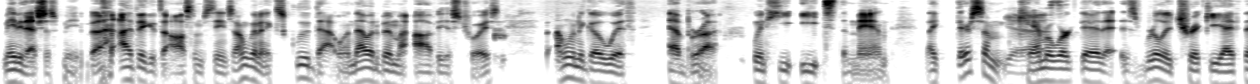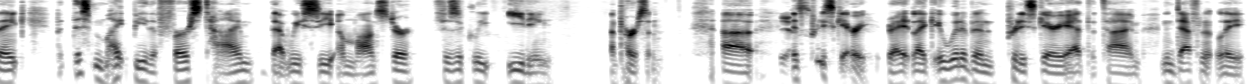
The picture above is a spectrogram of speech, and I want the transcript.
maybe that's just me, but I think it's an awesome scene. So I'm going to exclude that one. That would have been my obvious choice. But I'm going to go with Ebirah when he eats the man. Like there's some Yes. camera work there that is really tricky, I think. But this might be the first time that we see a monster physically eating a person. Uh, Yes. It's pretty scary, right? Like it would have been pretty scary at the time. And definitely,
